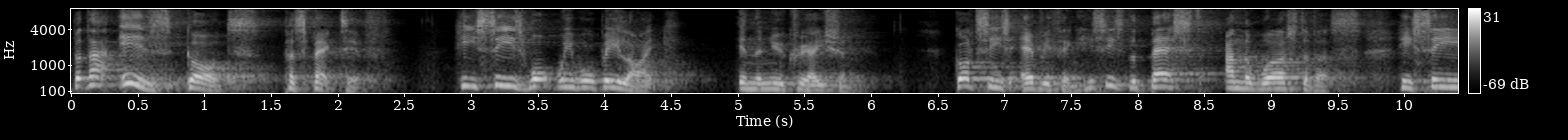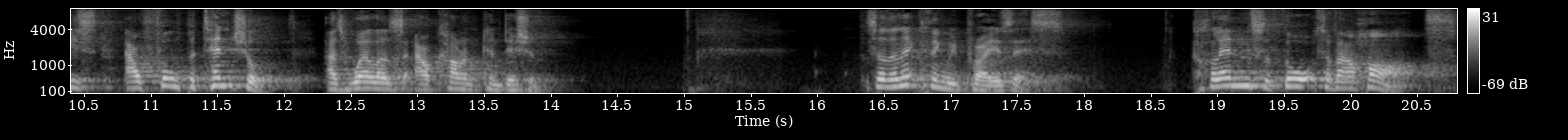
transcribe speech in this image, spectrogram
But that is God's perspective. He sees what we will be like in the new creation. God sees everything. He sees the best and the worst of us. He sees our full potential as well as our current condition. So the next thing we pray is this cleanse the thoughts of our hearts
